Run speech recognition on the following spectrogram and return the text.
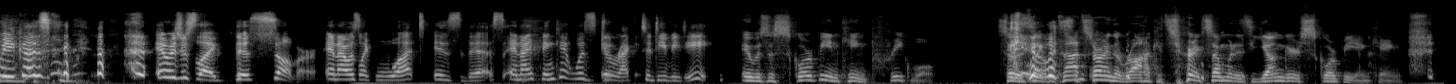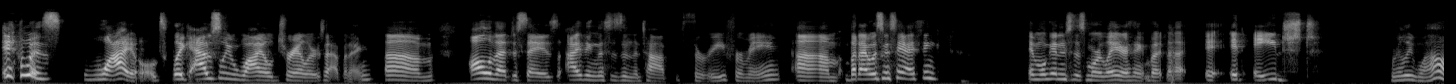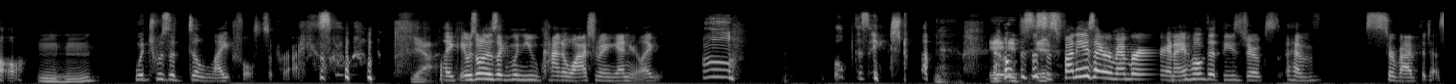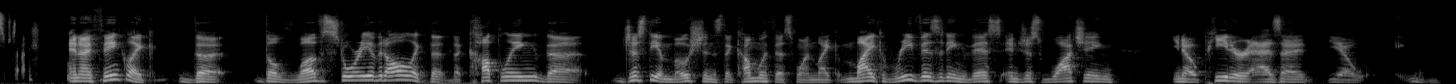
because it was just like this summer and i was like what is this and i think it was direct to dvd it was a Scorpion King prequel, so it's It was- it's not starring The Rock. It's starring someone as younger Scorpion King. it was wild like absolutely wild trailers happening um all of that to say is i think this is in the top three for me um but i was gonna say i think and we'll get into this more later i think but uh, it, it aged really well Mm-hmm. which was a delightful surprise Yeah. like it was one of those like when you kind of watch them again you're like mm, hope this aged well I hope this is it- as funny as I remember, and I hope that these jokes have survived the test of time. and I think like the the love story of it all, like the the coupling, the just the emotions that come with this one. Like Mike revisiting this and just watching, you know, Peter as a you know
